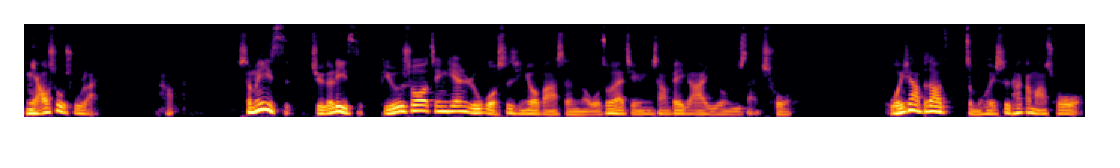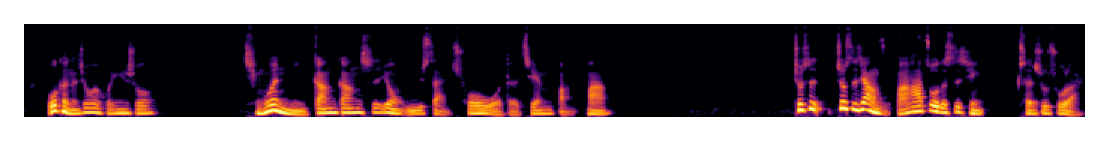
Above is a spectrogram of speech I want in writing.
描述出来，好。什么意思？举个例子，比如说今天如果事情又发生了，我坐在捷运上被一个阿姨用雨伞戳，我一下不知道怎么回事，她干嘛戳我？我可能就会回应说：“请问你刚刚是用雨伞戳我的肩膀吗？”就是就是这样子，把她做的事情陈述出来。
